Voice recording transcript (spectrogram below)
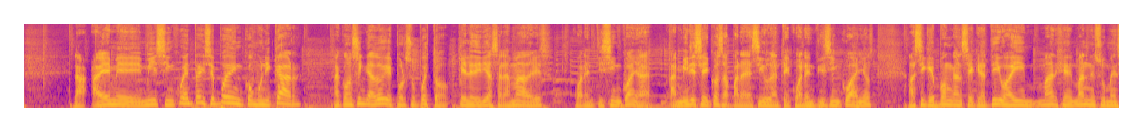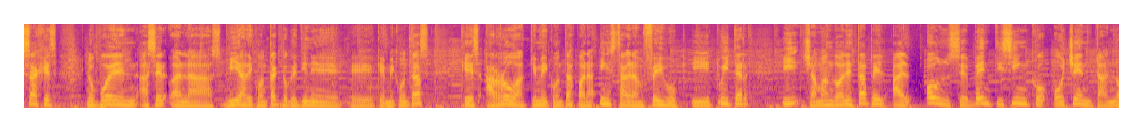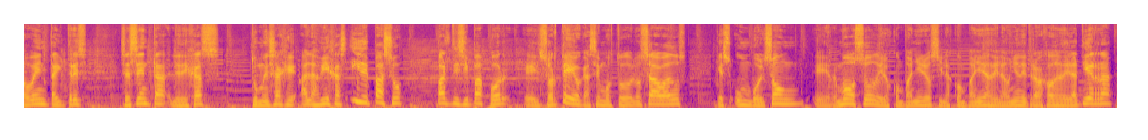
la AM 1050 y se pueden comunicar. La consigna de hoy es, por supuesto, ¿qué le dirías a las madres? 45 años. A, mire si hay cosas para decir durante 45 años. Así que pónganse creativos ahí, manden, sus mensajes. Lo pueden hacer en las vías de contacto que tiene eh, que me contás, que es arroba que me contás para Instagram, Facebook y Twitter. Y llamando al Estapel al 11 25 80 93 60, le dejas tu mensaje a las viejas y de paso participás por el sorteo que hacemos todos los sábados que es un bolsón eh, hermoso de los compañeros y las compañeras de la Unión de Trabajadores de la Tierra.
